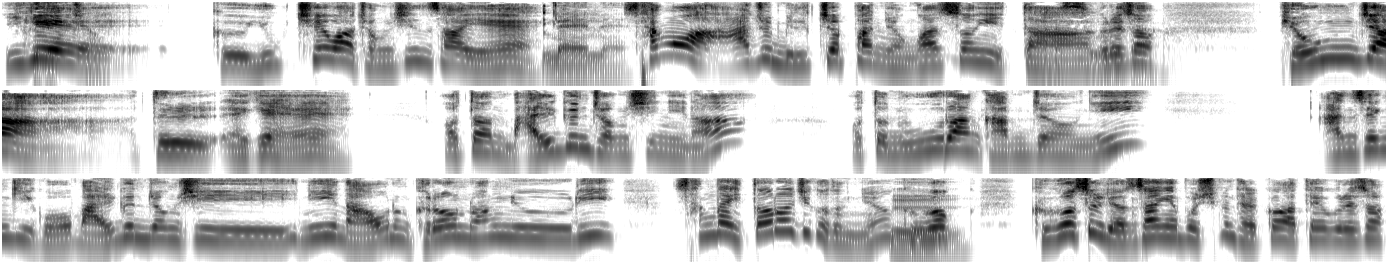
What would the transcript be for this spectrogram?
이게 그렇죠. 그 육체와 정신 사이에 네네. 상호 아주 밀접한 연관성이 있다. 맞습니다. 그래서 병자들에게 어떤 맑은 정신이나 어떤 우울한 감정이 안 생기고 맑은 정신이 나오는 그런 확률이 상당히 떨어지거든요. 음. 그것 그것을 연상해 보시면 될 것 같아요. 그래서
